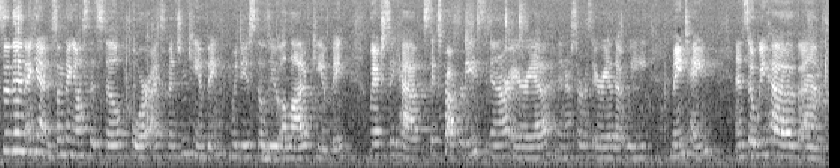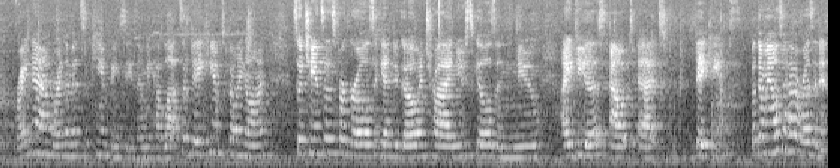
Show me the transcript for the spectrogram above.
So then again, something else that's still core, I mentioned camping. We do still do a lot of camping. We actually have six properties in our area, in our service area that we maintain. And so we have, um, right now, we're in the midst of camping season. We have lots of day camps going on. So chances for girls, again, to go and try new skills and new ideas out at day camps. But then we also have a resident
